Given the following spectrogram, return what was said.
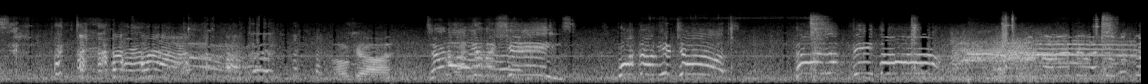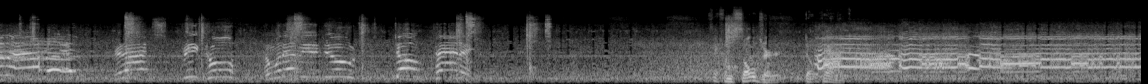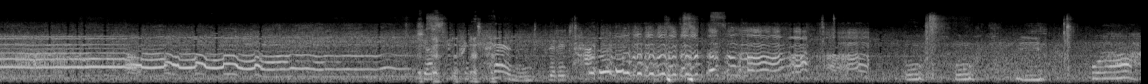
Oh, God. Turn off your machines! Walk off your jobs! Power the people! Relax, be cool, and whatever you do, don't panic. It's like from Soldier. Don't panic. Just pretend that it happened. Ooh, ooh, ee, wah,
